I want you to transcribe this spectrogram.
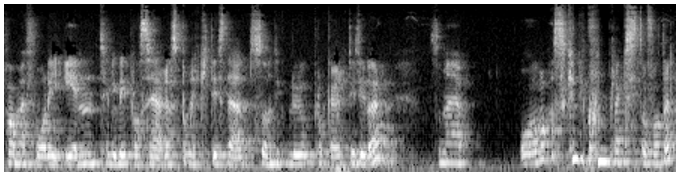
fra vi får de inn til de plasseres på riktig sted, sånn at de blir plukka riktig tide. Som er overraskende komplekst å få til.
